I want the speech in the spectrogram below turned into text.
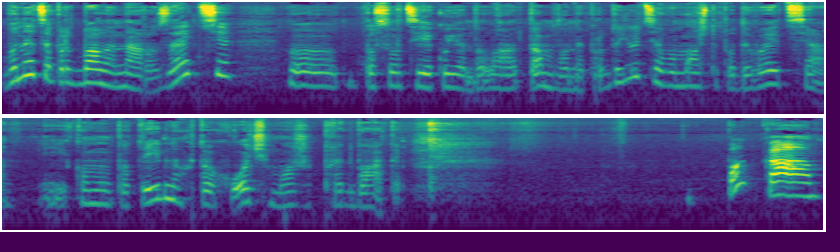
Вони це придбали на розетці. Е, Посилці, яку я дала, там вони продаються, ви можете подивитися, і кому потрібно, хто хоче, може придбати. Пока!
